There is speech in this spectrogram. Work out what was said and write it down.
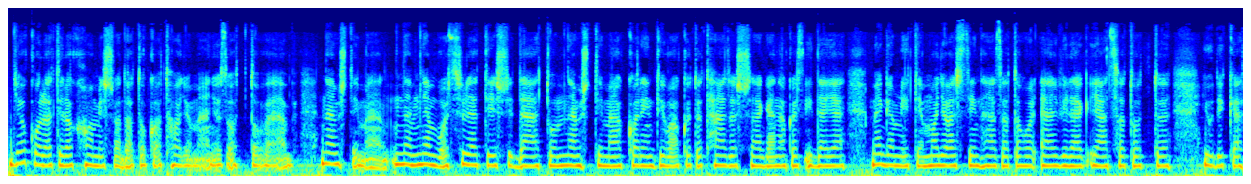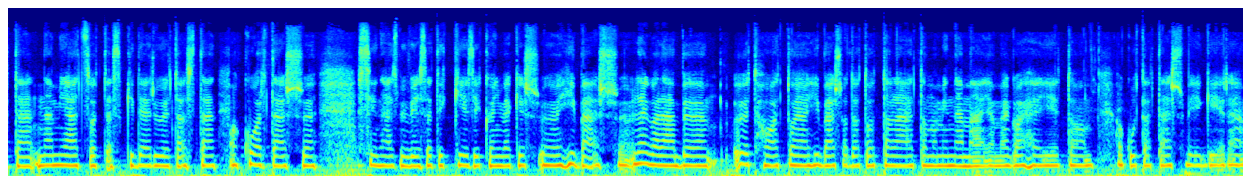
gyakorlatilag hamis adatokat hagyományozott tovább. Nem stimmel, nem, nem volt születési dátum, nem stimmel Karintival kötött házasságának az ideje, megemlíti a Magyar Színházat, ahol elvileg játszhatott Judikettel, nem játszott, ez kiderült, aztán a kortás színházművészeti kézikönyvek is hibás, legalább 5-6 olyan hibás adatot találtam, ami nem állja meg a helyét a, a kutatás végére.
